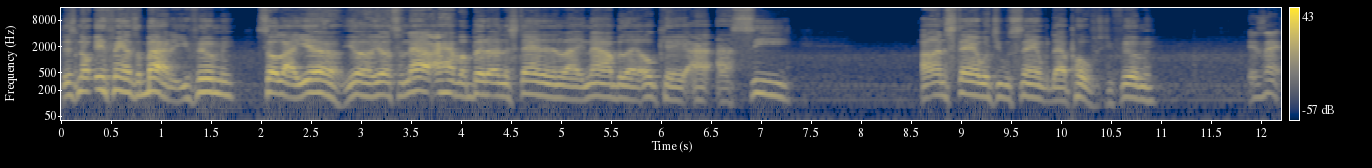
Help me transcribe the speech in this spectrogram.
there's no ifs ands about it. You feel me? So like, yeah, yeah, yeah. So now I have a better understanding, and like now I'll be like, okay, I, I see, I understand what you were saying with that post. You feel me? Is that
